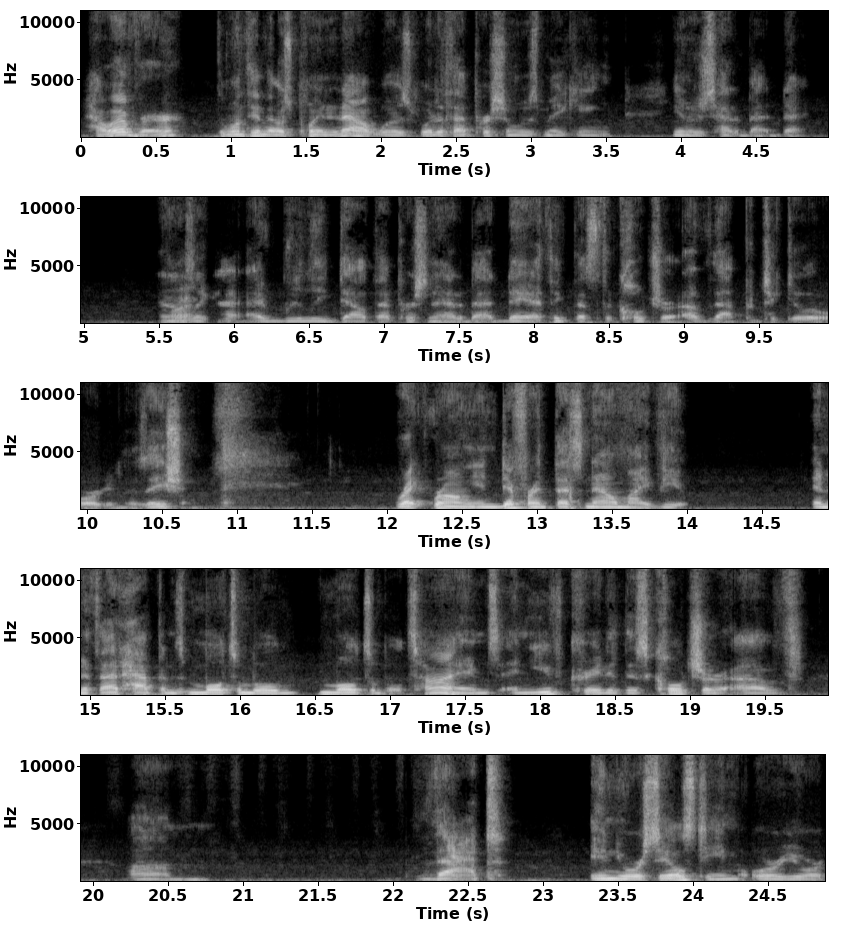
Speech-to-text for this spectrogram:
However, the one thing that was pointed out was what if that person was making, you know, just had a bad day? And right. I was like, I, I really doubt that person had a bad day. I think that's the culture of that particular organization. Right, wrong, indifferent, that's now my view. And if that happens multiple, multiple times, and you've created this culture of um, that in your sales team or your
